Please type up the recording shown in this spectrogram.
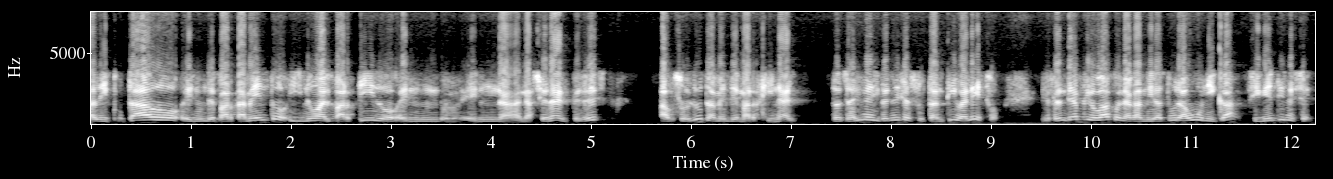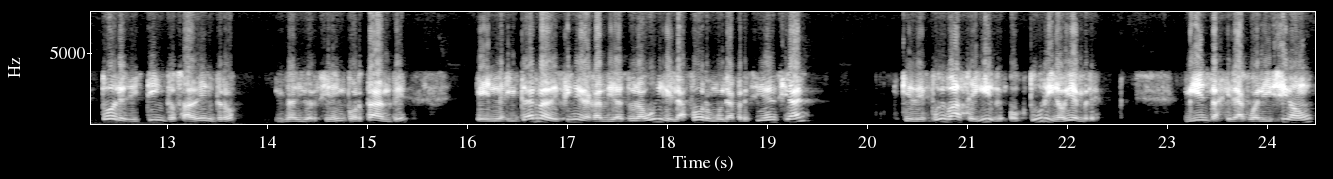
a diputado en un departamento y no al partido en, en una nacional. Pero es absolutamente marginal. Entonces hay una diferencia sustantiva en eso. El Frente Amplio va con la candidatura única, si bien tiene sectores distintos adentro, y una diversidad importante, en la interna define la candidatura única y la fórmula presidencial, que después va a seguir octubre y noviembre. Mientras que la coalición,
